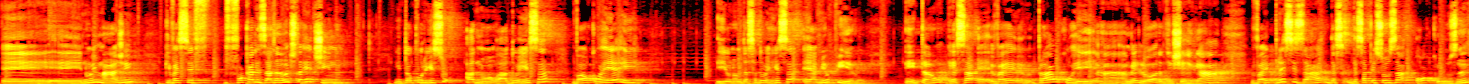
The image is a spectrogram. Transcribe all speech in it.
é, é, numa imagem que vai ser focalizada antes da retina. Então, por isso, a, no, a doença vai ocorrer aí. E o nome dessa doença é a miopia. Então, essa é, vai para ocorrer a, a, melhora de enxergar, vai precisar dessa, dessa pessoa usar óculos, né?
